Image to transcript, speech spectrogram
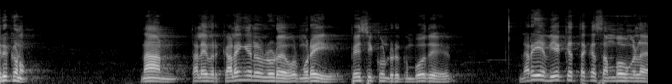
இருக்கணும். நான் தலைவர் கலைஞர்களோட ஒரு முறை பேசிக்கொண்டிருக்கும் போது நிறைய வியக்கத்தக்க சம்பவங்களை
